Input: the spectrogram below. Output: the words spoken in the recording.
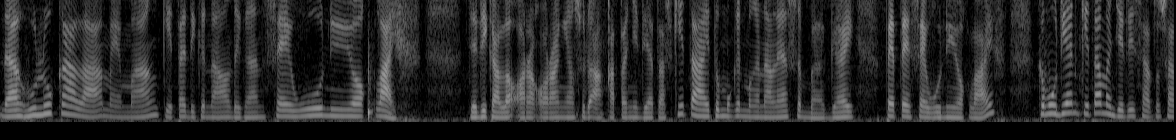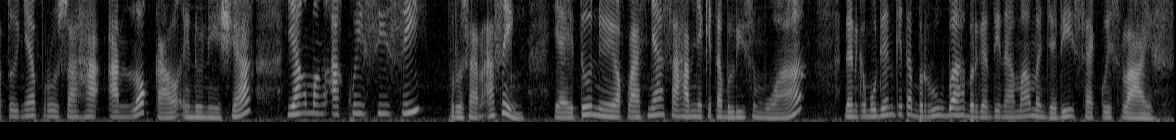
Dahulu kala memang kita dikenal dengan Sewu New York Life. Jadi kalau orang-orang yang sudah angkatannya di atas kita itu mungkin mengenalnya sebagai PT Sewu New York Life. Kemudian kita menjadi satu-satunya perusahaan lokal Indonesia yang mengakuisisi perusahaan asing, yaitu New York Life-nya sahamnya kita beli semua dan kemudian kita berubah berganti nama menjadi Sequis Life.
